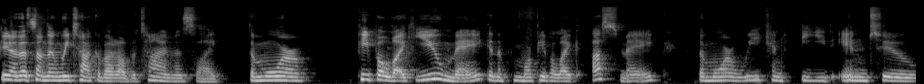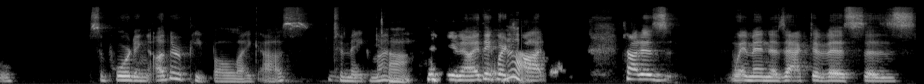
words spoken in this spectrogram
you know, that's something we talk about all the time is like the more people like you make and the more people like us make, the more we can feed into supporting other people like us to mm-hmm. make money. you know, I think we're taught taught as women, as activists, as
